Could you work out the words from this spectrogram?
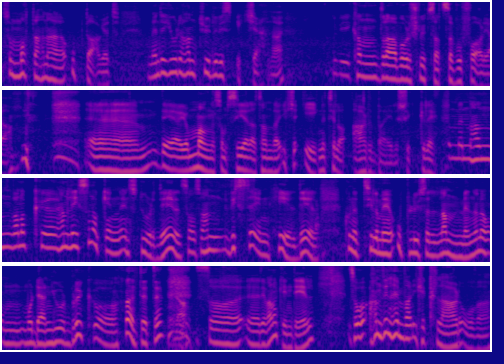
så måtte han ha oppdaget. Men det gjorde han tydeligvis ikke. Nei. Vi kan dra våre sluttsatser hvorfor, ja. Eh, Det er jo mange som sier at han var ikke egnet til å arbeide skikkelig. Men han var nok eh, Han leser nok en, en stor del, så, han visste en hel del. Kunne til og med opplyse landmennene om moderne jordbruk og alt dette. Så eh, det var nok en del. Så han Wilhelm var ikke klar over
